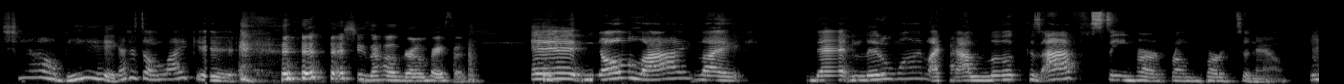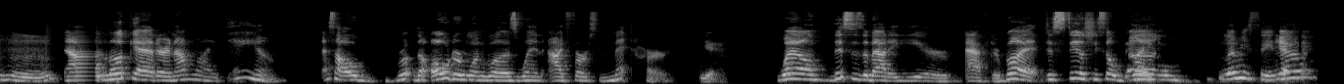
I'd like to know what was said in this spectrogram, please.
She all big. I just don't like it. she's a whole grown person. And no lie, like that little one, like I look, because I've seen her from birth to now. hmm Now I look at her and I'm like, damn, that's how old the older one was when I first met her. Yeah. Well, this is about a year after, but just still, she's so big. Um, let me see. Yeah. No,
